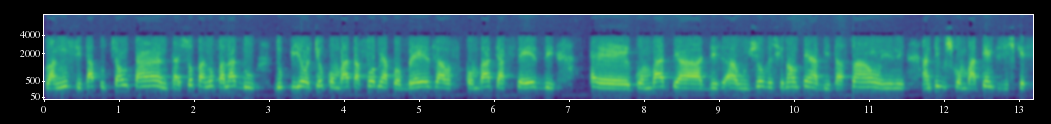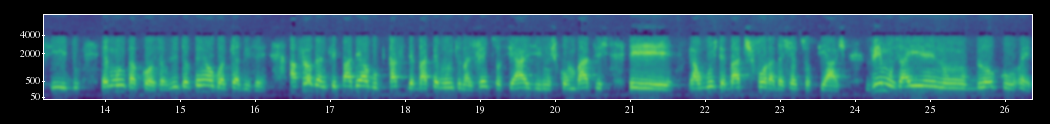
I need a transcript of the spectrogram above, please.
Para não citar, porque são tantas, só para não falar do, do pior, que o combate à fome e à pobreza, combate à sede, é, combate a, aos jovens que não têm habitação, e antigos combatentes esquecidos, é muita coisa. Vitor, tem algo aqui a dizer. A fraude antecipada é algo que está se debater muito nas redes sociais e nos combates e alguns debates fora das redes sociais. Vimos aí no bloco, é,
